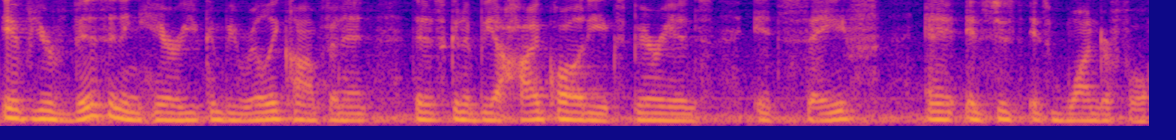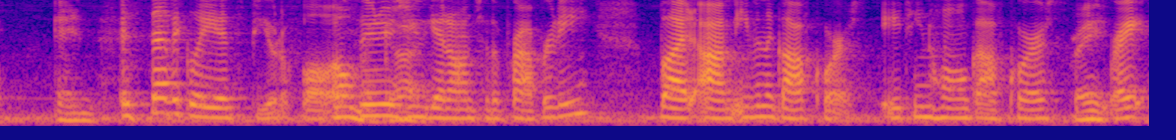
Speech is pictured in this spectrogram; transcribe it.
if you're visiting here, you can be really confident that it's going to be a high quality experience. It's safe and it, it's just it's wonderful. And aesthetically, it's beautiful Oh as soon as you get onto the property. But um, even the golf course, 18 hole golf course, Right. Right.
